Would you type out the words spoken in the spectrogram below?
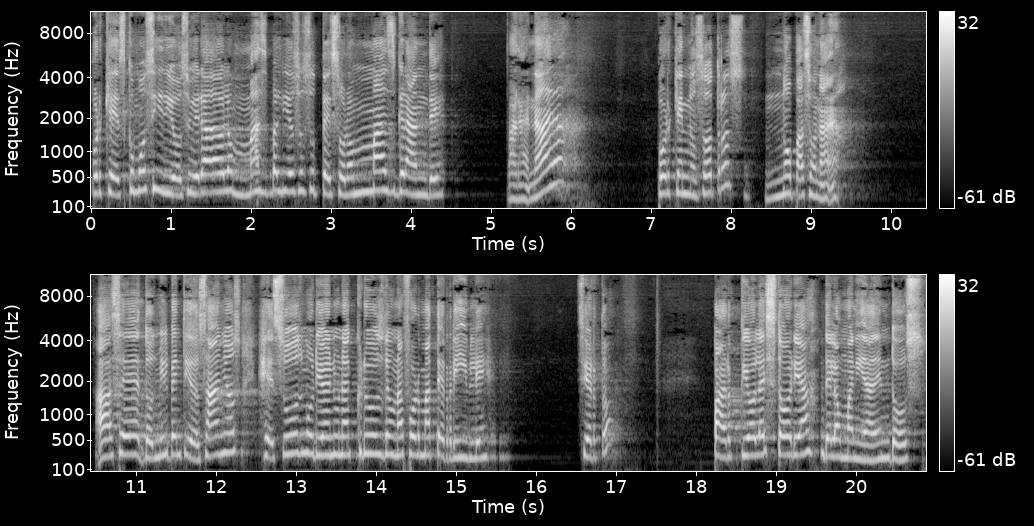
Porque es como si Dios hubiera dado lo más valioso, su tesoro más grande, para nada. Porque en nosotros no pasó nada. Hace 2022 años Jesús murió en una cruz de una forma terrible, ¿cierto? Partió la historia de la humanidad en dos.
